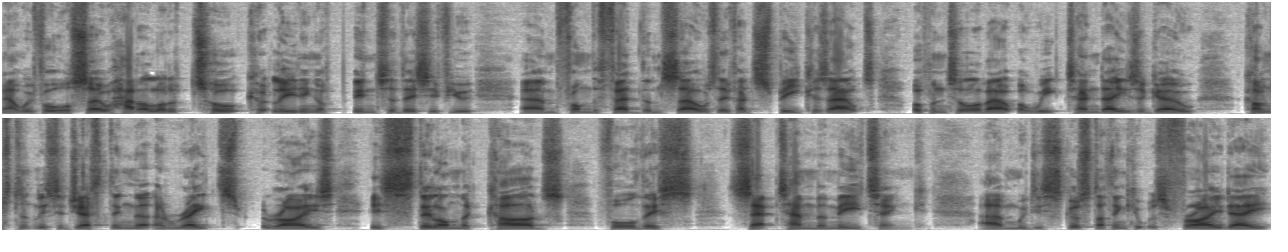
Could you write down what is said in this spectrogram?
Now we've also had a lot of talk leading up into this. If you um, from the Fed themselves, they've had speakers out up until about a week, ten days ago, constantly suggesting that a rate rise is still on the cards for this September meeting. Um, we discussed, I think it was Friday,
